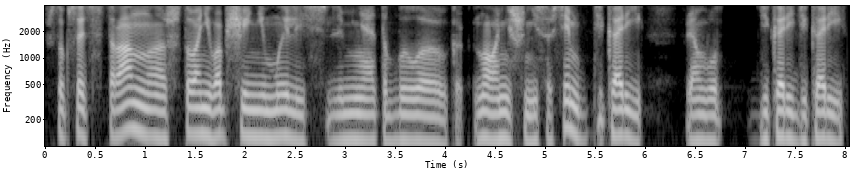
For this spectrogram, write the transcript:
Что, кстати, странно, что они вообще не мылись. Для меня это было как... Ну, они же не совсем дикари. Прям вот дикари-дикари.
